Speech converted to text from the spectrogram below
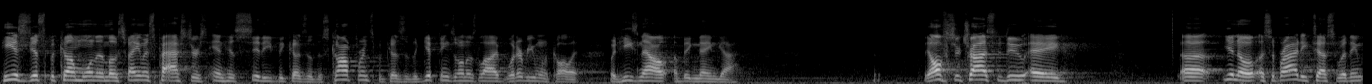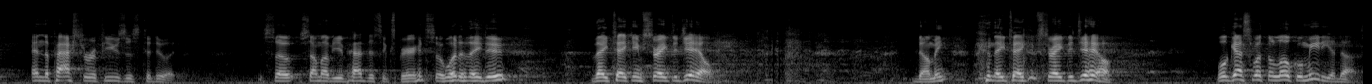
He has just become one of the most famous pastors in his city because of this conference, because of the giftings on his life, whatever you want to call it. But he's now a big name guy. The officer tries to do a, uh, you know, a sobriety test with him, and the pastor refuses to do it. So some of you have had this experience. So what do they do? They take him straight to jail. Dummy. they take him straight to jail. Well, guess what the local media does?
